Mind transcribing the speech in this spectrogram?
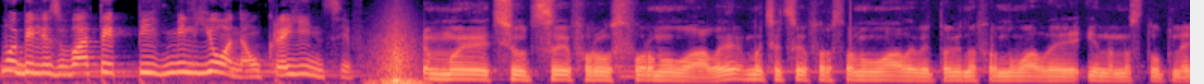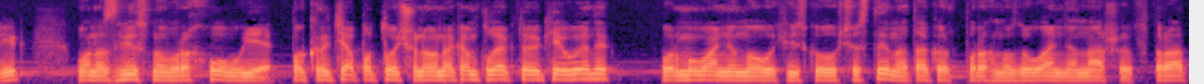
мобілізувати півмільйона українців. Ми цю цифру сформували. Ми цю цифру сформували, відповідно, формували і на наступний рік. Вона, звісно, враховує покриття поточного некомплекту, який виник, формування нових військових частин, а також прогнозування наших втрат,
